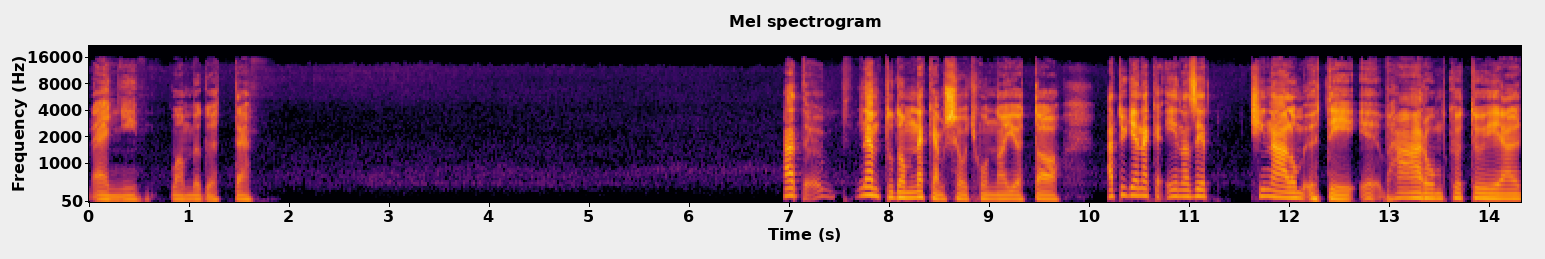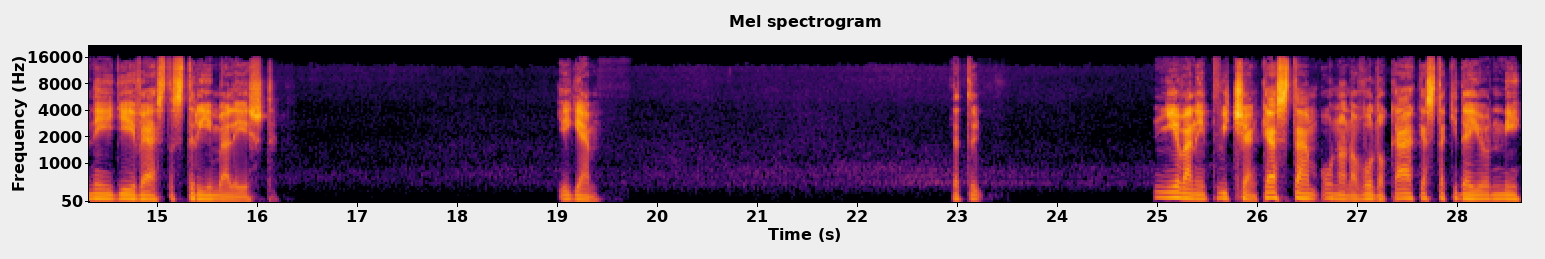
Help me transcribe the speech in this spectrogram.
ennyi van mögötte. Hát nem tudom nekem se, hogy honnan jött a... Hát ugye nekem, én azért csinálom öt é, három kötőjel négy éve ezt a streamelést. Igen. Tehát nyilván én Twitch-en kezdtem, onnan a vodok elkezdtek ide jönni,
